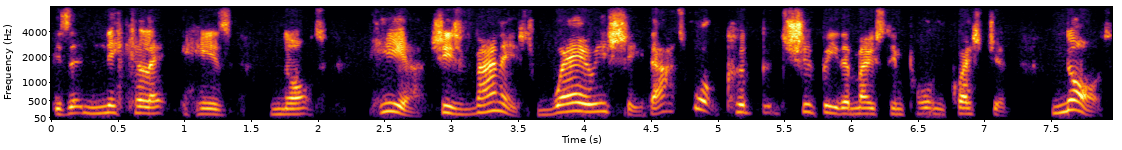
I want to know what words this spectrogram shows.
is that Nicolette is not here. She's vanished. Where is she? That's what could should be the most important question. Not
